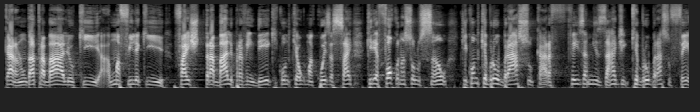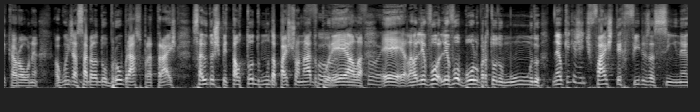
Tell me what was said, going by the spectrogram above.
cara, não dá trabalho, que uma filha que faz trabalho pra vender, que quando quer alguma coisa sai, queria foco na solução, que quando quebrou o braço, cara, fez amizade, quebrou o braço feio, Carol, né? Alguns já sabem, ela dobrou o braço pra trás, saiu do hospital todo mundo apaixonado por Foi, ela, foi. é, ela levou, levou bolo pra todo mundo, né? O que, que a gente faz ter filhos assim, né?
